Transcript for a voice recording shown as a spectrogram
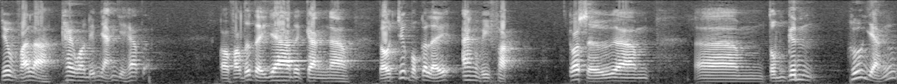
Chứ không phải là khai quan điểm nhãn gì hết. Còn phật tử tề gia thì cần à, tổ chức một cái lễ an vị phật có sự à, à, tụng kinh hướng dẫn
